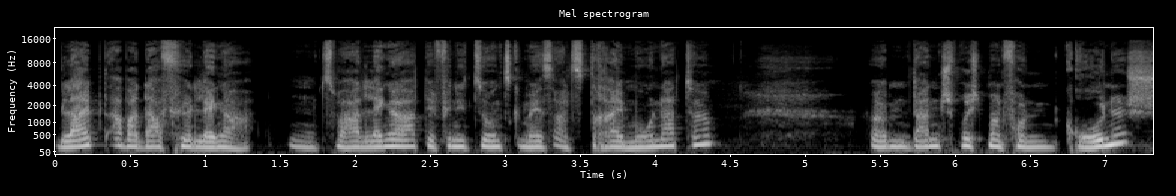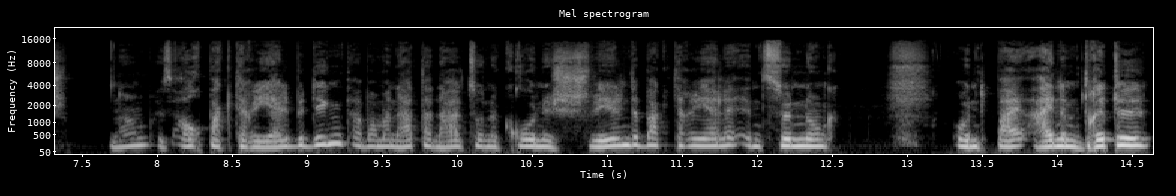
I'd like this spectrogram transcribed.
bleibt aber dafür länger. Und zwar länger definitionsgemäß als drei Monate. Ähm, dann spricht man von chronisch. Ne? Ist auch bakteriell bedingt, aber man hat dann halt so eine chronisch schwelende bakterielle Entzündung. Und bei einem Drittel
